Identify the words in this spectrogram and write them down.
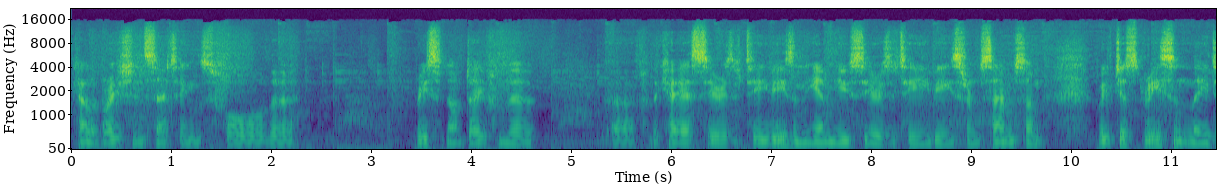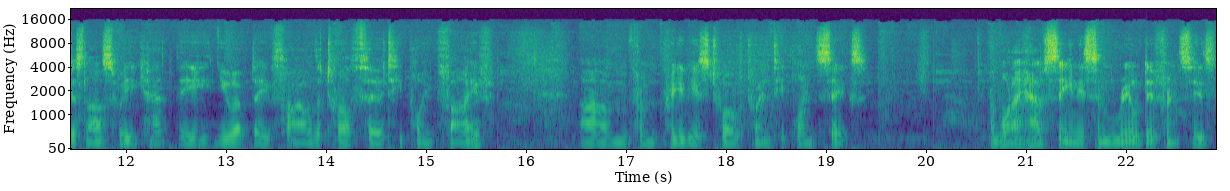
calibration settings for the recent update from the uh, for the KS series of TVs and the MU series of TVs from Samsung. We've just recently, just last week, had the new update file, the 1230.5 um, from the previous 1220.6. And what I have seen is some real differences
